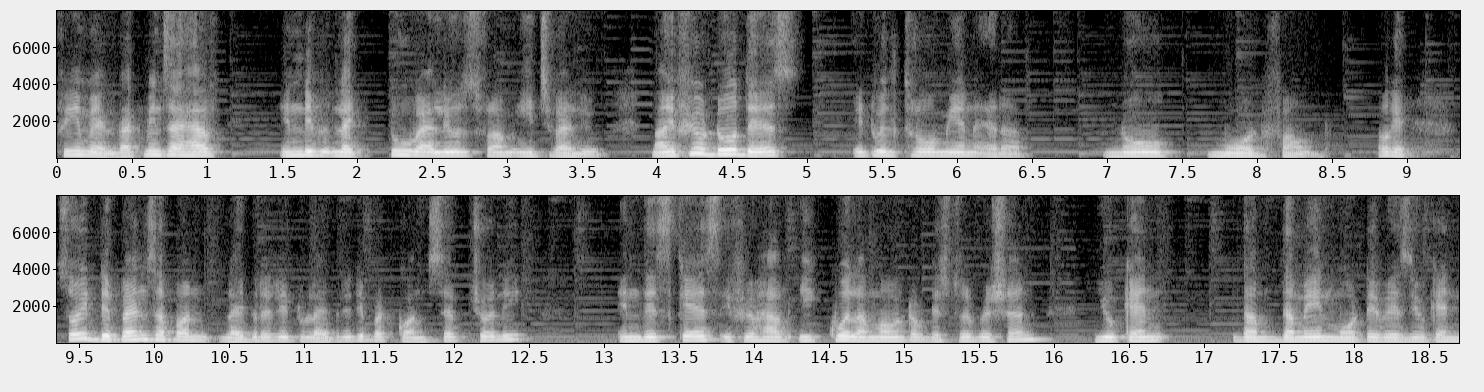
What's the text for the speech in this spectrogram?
female. That means I have individual like two values from each value. Now if you do this it will throw me an error. No mode found. Okay so it depends upon library to library but conceptually in this case if you have equal amount of distribution you can the, the main motive is you can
